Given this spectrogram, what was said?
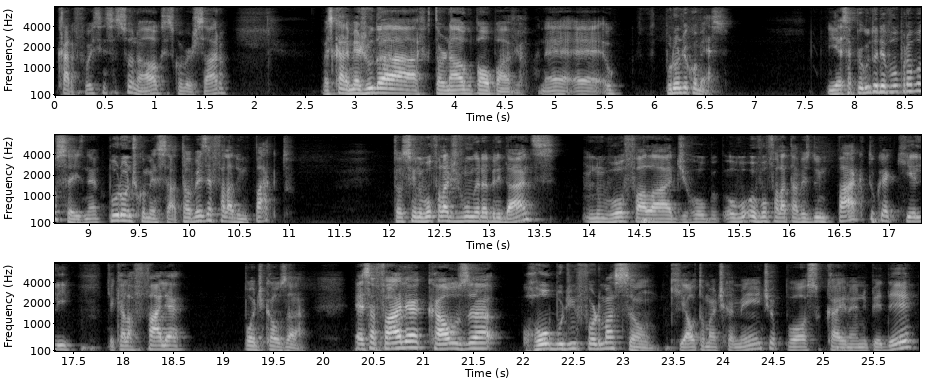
cara, foi sensacional que vocês conversaram, mas, cara, me ajuda a tornar algo palpável, né? É, eu, por onde eu começo? E essa pergunta eu devolvo para vocês, né? Por onde começar? Talvez é falar do impacto. Então, assim, não vou falar de vulnerabilidades, não vou falar de roubo, eu vou falar talvez do impacto que, aquele, que aquela falha pode causar. Essa falha causa roubo de informação, que automaticamente eu posso cair na NPD,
